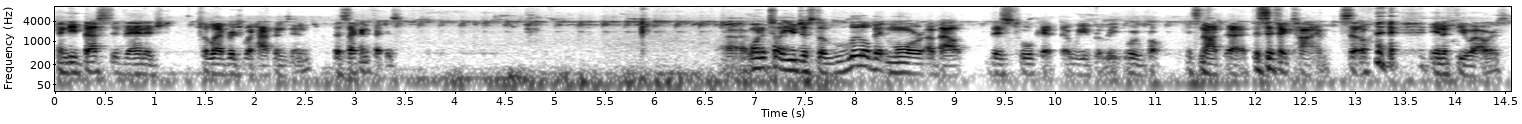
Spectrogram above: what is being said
can be best advantaged to leverage what happens in the second phase. Uh, I want to tell you just a little bit more about this toolkit that we've released. Well, it's not uh, Pacific time, so in a few hours.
